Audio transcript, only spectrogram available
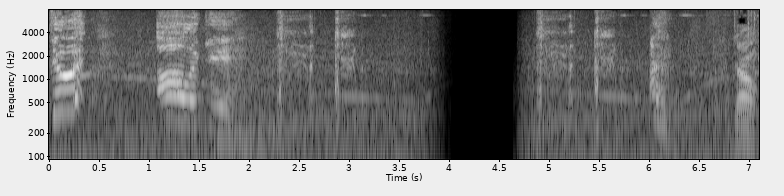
do it all again. Don't.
